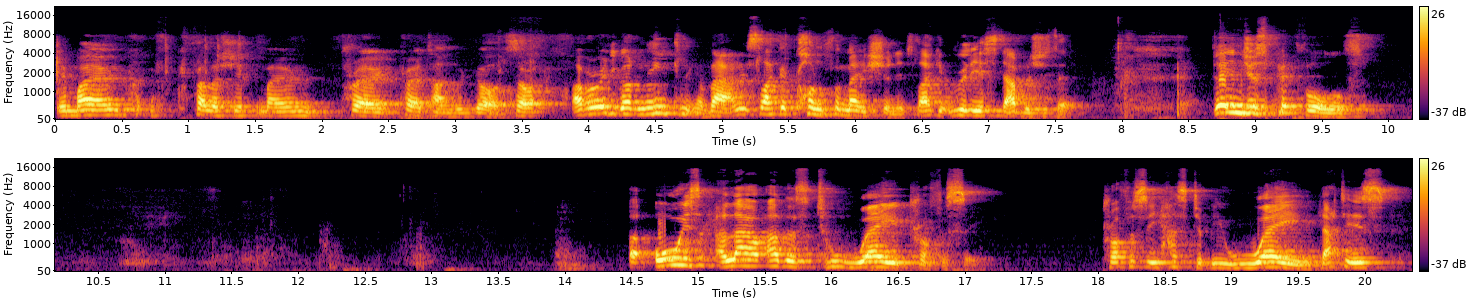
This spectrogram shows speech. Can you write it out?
in my own fellowship, in my own prayer, prayer time with God. So I've already got an inkling of that, and it's like a confirmation. It's like it really establishes it. Dangerous pitfalls. Always allow others to weigh prophecy. Prophecy has to be weighed. That is,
